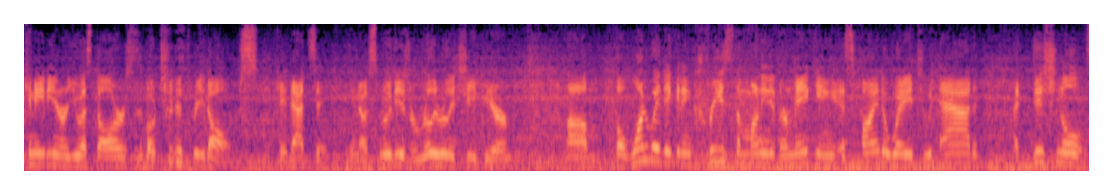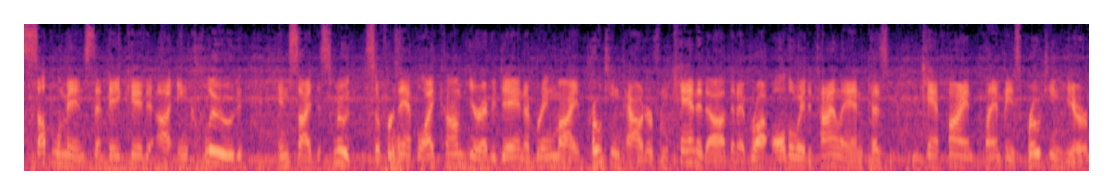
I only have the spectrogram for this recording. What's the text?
Canadian or US dollars is about two to three dollars. Okay, that's it. You know, smoothies are really really cheap here. Um, but one way they can increase the money that they're making is find a way to add additional supplements that they could uh, include inside the smoothie. So, for example, I come here every day and I bring my protein powder from Canada that I brought all the way to Thailand because you can't find plant based protein here,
